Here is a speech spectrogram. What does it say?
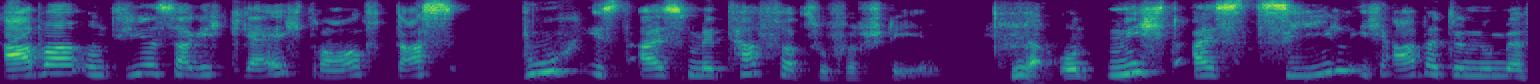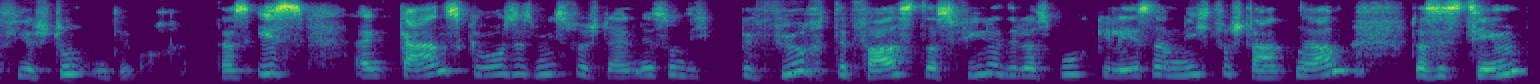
aber, und hier sage ich gleich drauf, das Buch ist als Metapher zu verstehen. Ja. Und nicht als Ziel, ich arbeite nur mehr vier Stunden die Woche. Das ist ein ganz großes Missverständnis und ich befürchte fast, dass viele, die das Buch gelesen haben, nicht verstanden haben, dass es Tim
